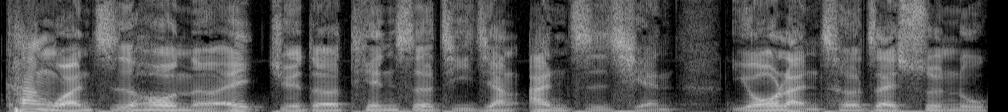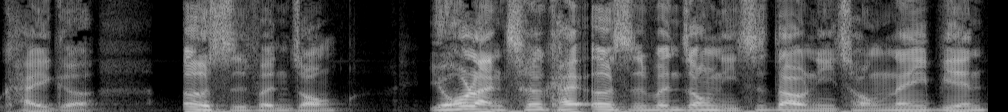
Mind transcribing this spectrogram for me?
看完之后呢，哎，觉得天色即将暗之前，游览车再顺路开个二十分钟。游览车开二十分钟，你知道你从那边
